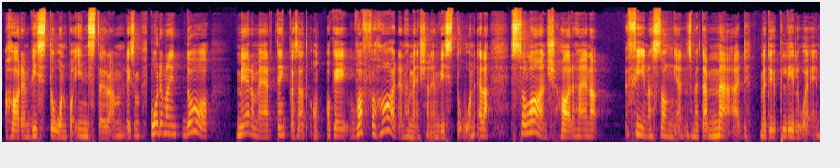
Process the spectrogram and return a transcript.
har en viss ton på Instagram? Liksom, borde man inte då mer och mer tänka sig att okej, okej, varför har den här människan en viss ton? Eller Solange har den här ena fina sången som heter Mad med typ Lil Wayne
